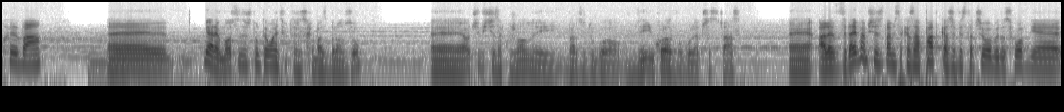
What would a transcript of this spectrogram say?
chyba. Eee, w miarę mocny, zresztą ten łańcuch też jest chyba z brązu. Eee, oczywiście zakurzony i bardzo długo zmienił kolor w ogóle przez czas. E, ale wydaje wam się, że tam jest taka zapadka, że wystarczyłoby dosłownie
